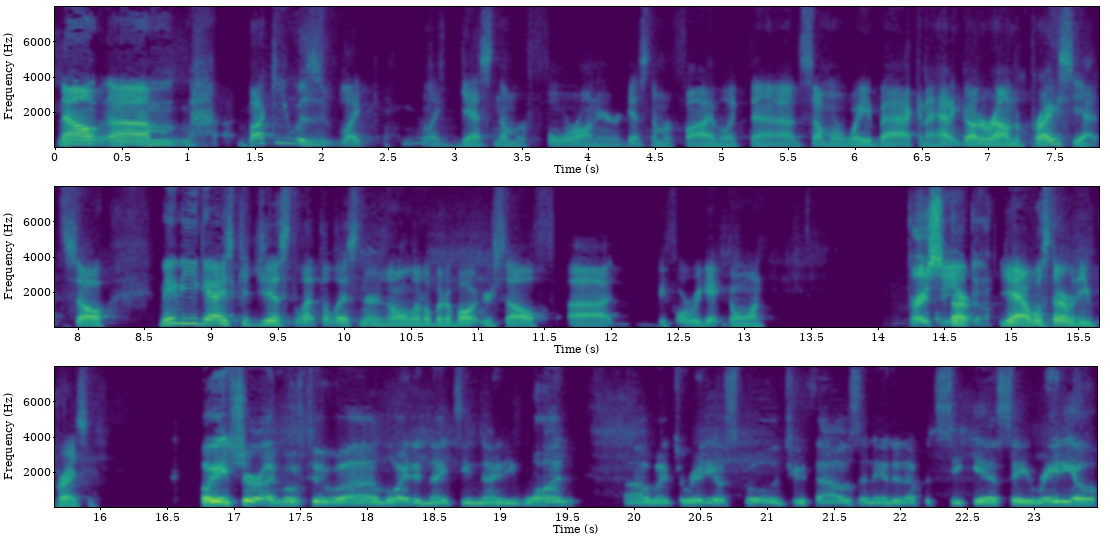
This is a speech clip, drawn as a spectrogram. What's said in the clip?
Now, um, Bucky was like you were like guest number four on here, guest number five, like that, somewhere way back, and I hadn't got around to Price yet. So maybe you guys could just let the listeners know a little bit about yourself uh, before we get going. Gracie, you Start- go. yeah, we'll start with you, Pricey. Okay, sure. I moved to uh, Lloyd in 1991. Uh, went to radio school in 2000. Ended up at CKSA Radio,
